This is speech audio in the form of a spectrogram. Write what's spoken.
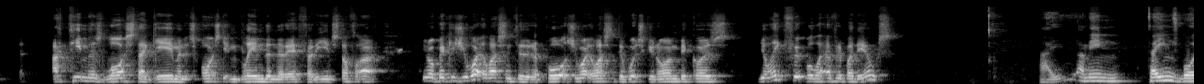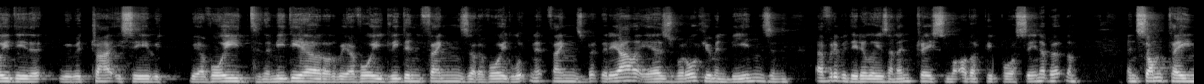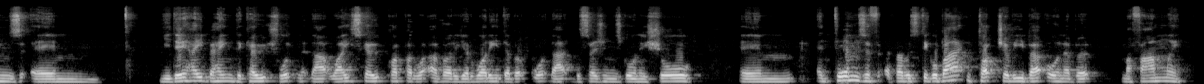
a team has lost a game and it's oh, getting blamed on the referee and stuff like that? You know, because you want to listen to the reports, you want to listen to what's going on because you like football like everybody else. I, I mean, times, Boydie, that we would try to say we we avoid the media or we avoid reading things or avoid looking at things. But the reality is, we're all human beings and everybody really has an interest in what other people are saying about them. And sometimes um, you do hide behind the couch looking at that Y Wyscout clip or whatever, you're worried about what that decision's going to show. Um, in terms of if I was to go back and touch a wee bit on about my family,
